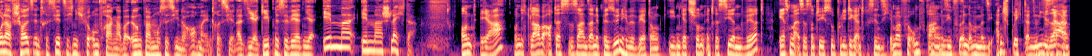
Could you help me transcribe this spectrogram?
Olaf Scholz interessiert sich nicht für Umfragen, aber irgendwann muss es ihn doch auch mal interessieren. Also die Ergebnisse werden ja immer, immer schlechter. Und ja, und ich glaube auch, dass sein- seine persönliche Bewertung ihn jetzt schon interessieren wird. Erstmal ist es natürlich so, Politiker interessieren sich immer für Umfragen. Sie würden, aber wenn man sie anspricht, dann nie sagen.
